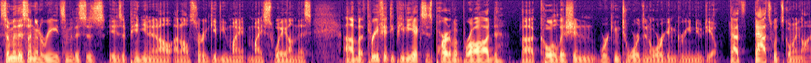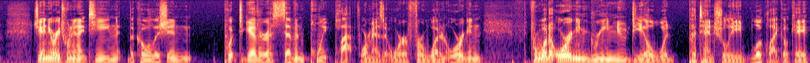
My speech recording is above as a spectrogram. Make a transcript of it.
some of this I'm going to read. Some of this is, is opinion, and I'll and I'll sort of give you my my sway on this. Um, but 350 PDX is part of a broad uh, coalition working towards an Oregon Green New Deal. That's that's what's going on. January 2019, the coalition put together a seven point platform, as it were, for what an Oregon for what an Oregon Green New Deal would potentially look like. Okay,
